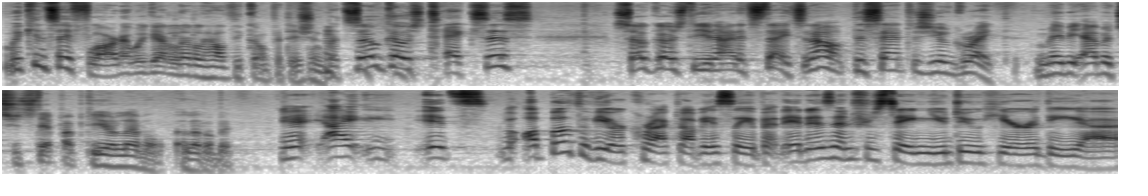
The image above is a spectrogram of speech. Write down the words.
We can say Florida, we got a little healthy competition, but so goes Texas, so goes the United States. And oh, DeSantis, you're great. Maybe Abbott should step up to your level a little bit. Yeah, I, it's uh, both of you are correct, obviously, but it is interesting. You do hear the uh,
